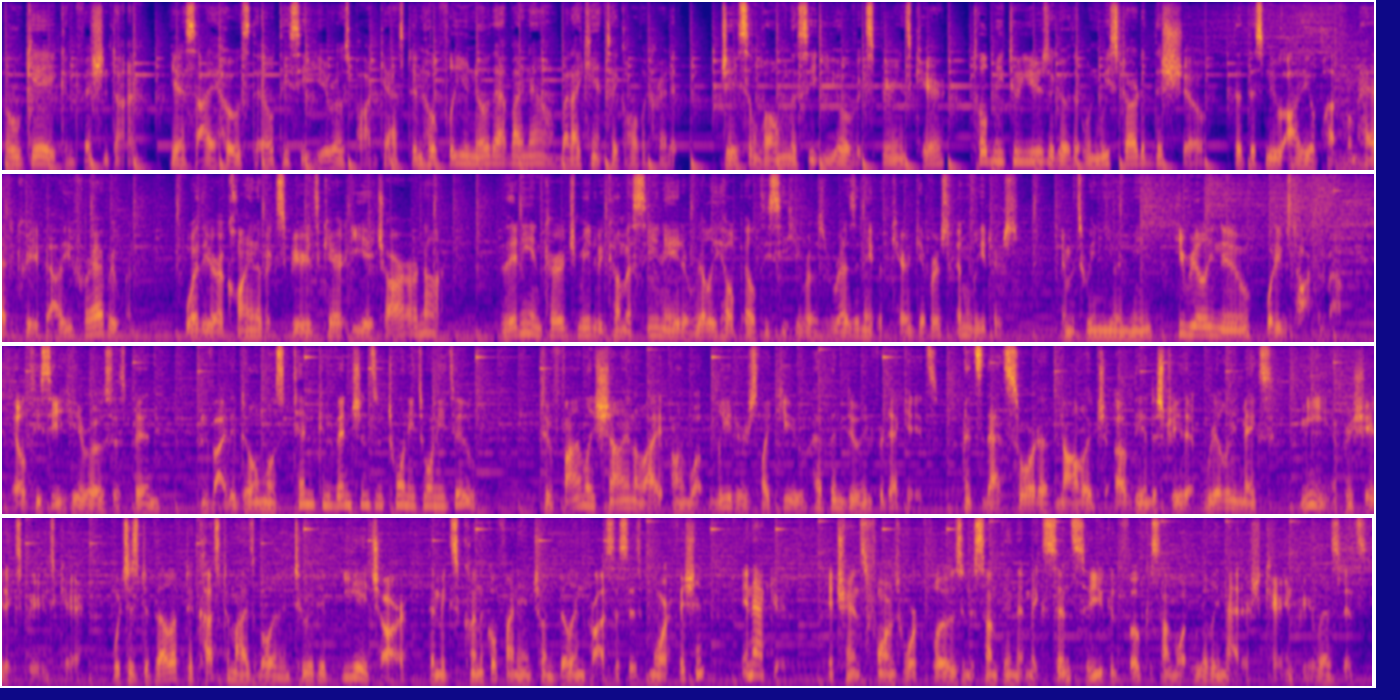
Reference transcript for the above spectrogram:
Okay, confession time. Yes, I host the LTC Heroes podcast, and hopefully you know that by now, but I can't take all the credit. Jason Long, the CEO of Experience Care, told me two years ago that when we started this show, that this new audio platform had to create value for everyone, whether you're a client of Experience Care EHR or not. Then he encouraged me to become a CNA to really help LTC heroes resonate with caregivers and leaders. And between you and me, he really knew what he was talking about. LTC Heroes has been invited to almost 10 conventions in 2022 to finally shine a light on what leaders like you have been doing for decades. It's that sort of knowledge of the industry that really makes me appreciate experience care, which has developed a customizable and intuitive EHR that makes clinical, financial, and billing processes more efficient and accurate. It transforms workflows into something that makes sense so you can focus on what really matters caring for your residents.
